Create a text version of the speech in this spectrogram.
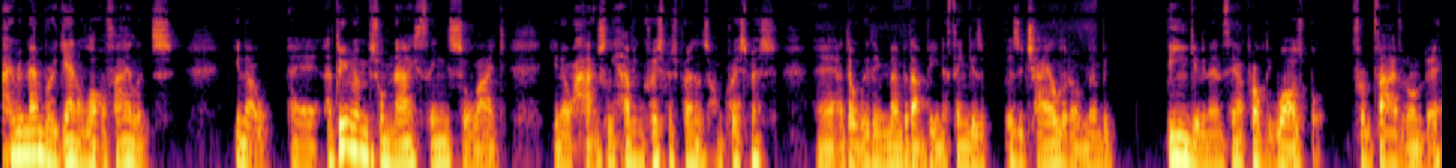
I remember again a lot of violence. You know, uh, I do remember some nice things. So, like, you know, actually having Christmas presents on Christmas. Uh, I don't really remember that being a thing as a, as a child. I don't remember being given anything. I probably was, but from five and under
